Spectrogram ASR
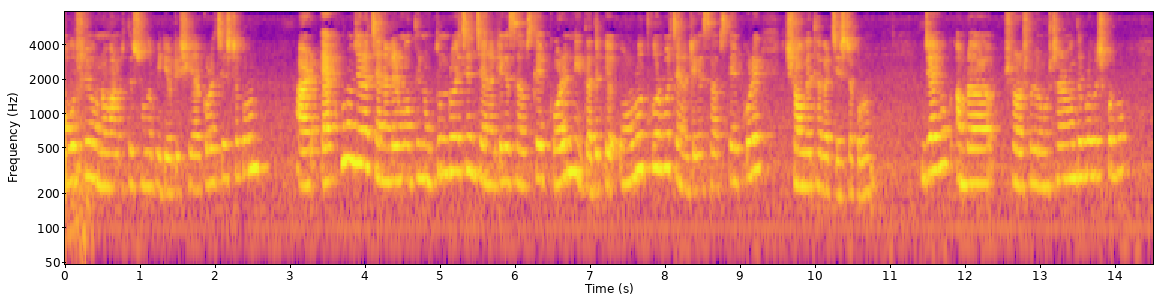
অবশ্যই অন্য মানুষদের সঙ্গে ভিডিওটি শেয়ার করার চেষ্টা করুন। আর এখনও যারা চ্যানেলের মধ্যে নতুন রয়েছেন চ্যানেলটিকে সাবস্ক্রাইব করেননি, তাদেরকে অনুরোধ করব চ্যানেলটিকে সাবস্ক্রাইব করে সঙ্গে থাকার চেষ্টা করুন। যাই হোক, আমরা সরাসরি অনুষ্ঠানের মধ্যে প্রবেশ করব।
